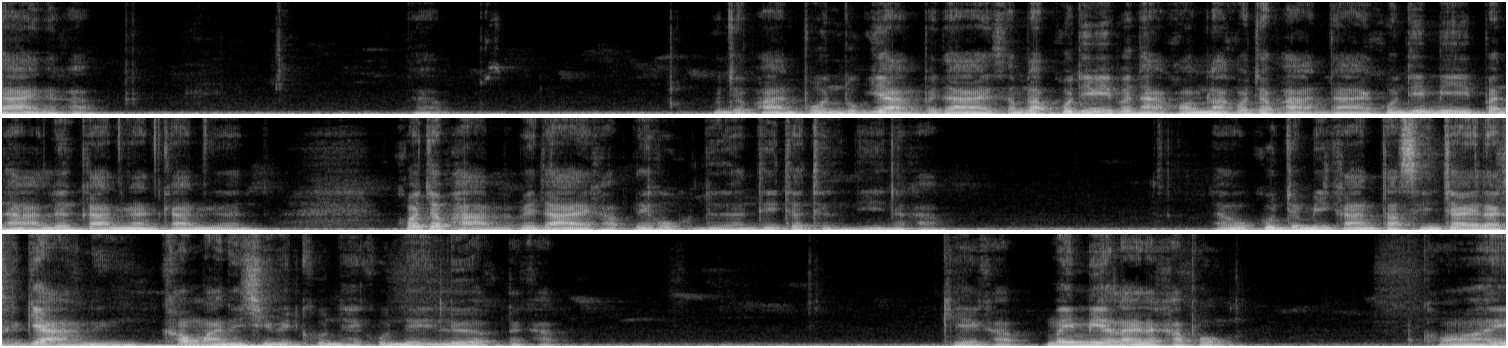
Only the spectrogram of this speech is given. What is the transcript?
ได้นะครับนะครับ คุณจะผ่านพ้นทุกอย่างไปได้สำหรับคนที่มีปัญหาความรักก็จะผ่านได้ คนที่มีปัญหาเรื่องการงานการเงิน ก็จะผ่านมันไปได้ครับใน 6 เดือนที่จะถึงนี้นะครับ แล้วคุณจะมีการตัดสินใจอะไรสักอย่างหนึ่งเข้ามาในชีวิตคุณให้คุณได้เลือกนะครับโอเคครับ ไม่มีอะไรแล้วครับผม ขอให้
